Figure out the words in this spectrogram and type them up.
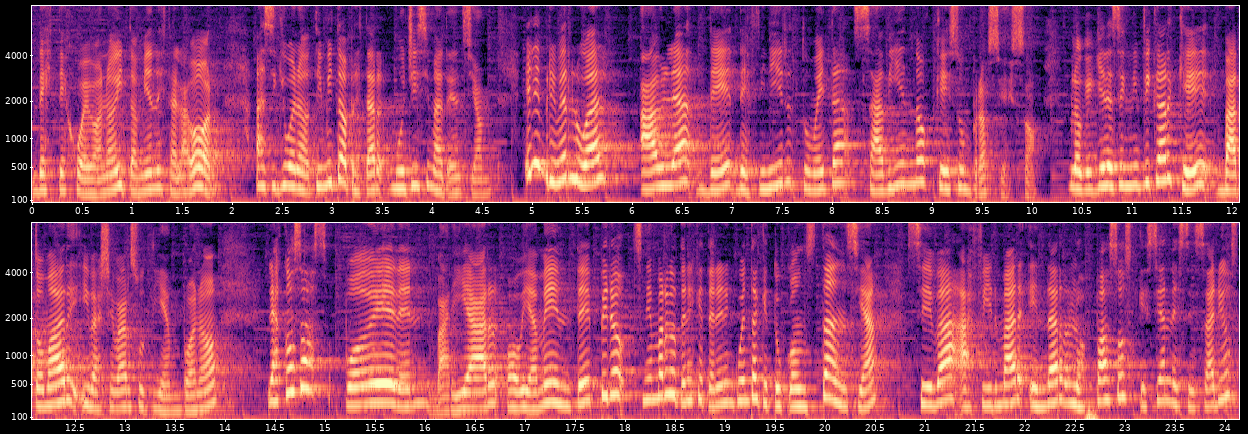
de este juego, ¿no? Y también de esta labor. Así que bueno, te invito a prestar muchísima atención. Él en primer lugar habla de definir tu meta sabiendo que es un proceso, lo que quiere significar que va a tomar y va a llevar su tiempo, ¿no? Las cosas pueden variar, obviamente, pero sin embargo tenés que tener en cuenta que tu constancia se va a afirmar en dar los pasos que sean necesarios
